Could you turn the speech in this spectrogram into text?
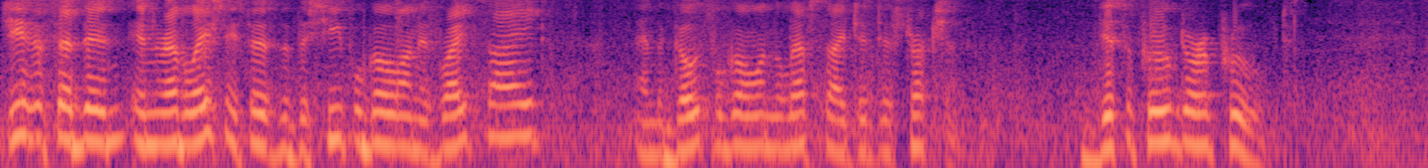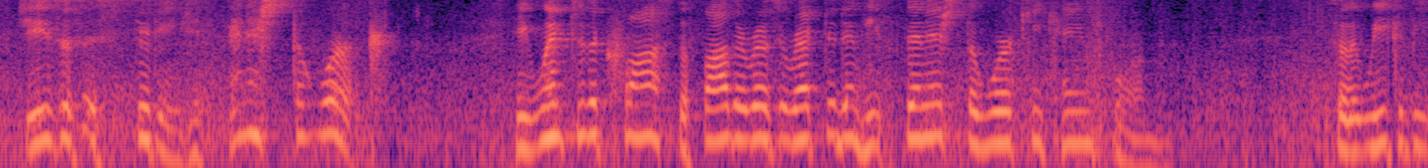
Jesus said that in Revelation, he says that the sheep will go on his right side and the goats will go on the left side to destruction. Disapproved or approved. Jesus is sitting. He finished the work. He went to the cross. The Father resurrected him. He finished the work he came for so that we could be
